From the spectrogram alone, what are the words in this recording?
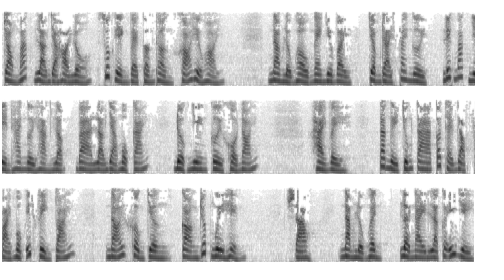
Trong mắt lão già họ lỗ xuất hiện vẻ cẩn thận khó hiểu hỏi. Nam Lũng Hầu nghe như vậy, chậm rãi xoay người, liếc mắt nhìn hai người hàng lập và lão già một cái, đột nhiên cười khổ nói. Hai vị, ta nghĩ chúng ta có thể gặp phải một ít phiền toái, nói không chừng còn rất nguy hiểm. Sao? Nam Lũng Huynh, lời này là có ý gì?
